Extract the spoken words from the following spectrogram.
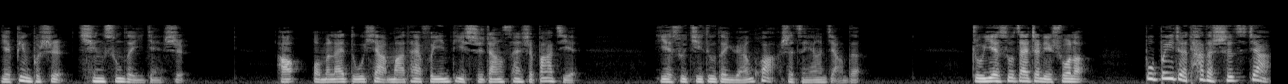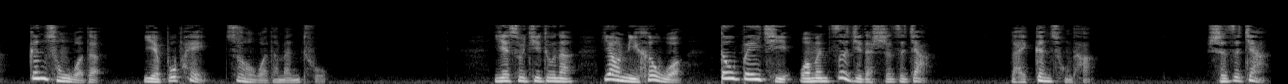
也并不是轻松的一件事。好，我们来读一下马太福音第十章三十八节，耶稣基督的原话是怎样讲的？主耶稣在这里说了：“不背着他的十字架跟从我的，也不配做我的门徒。”耶稣基督呢，要你和我都背起我们自己的十字架来跟从他。十字架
